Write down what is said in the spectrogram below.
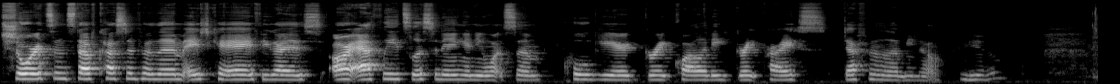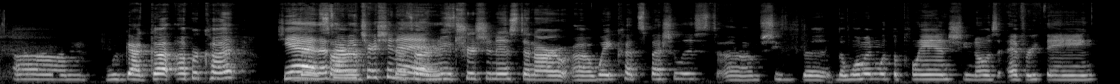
shorts and stuff custom for them. HKA, if you guys are athletes listening and you want some cool gear, great quality, great price, definitely let me know. Yeah. Um, we've got gut uppercut. Yeah, that's, that's our, our, nutritionist. That's our nutritionist and our uh, weight cut specialist. Um, she's the the woman with the plan. She knows everything.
